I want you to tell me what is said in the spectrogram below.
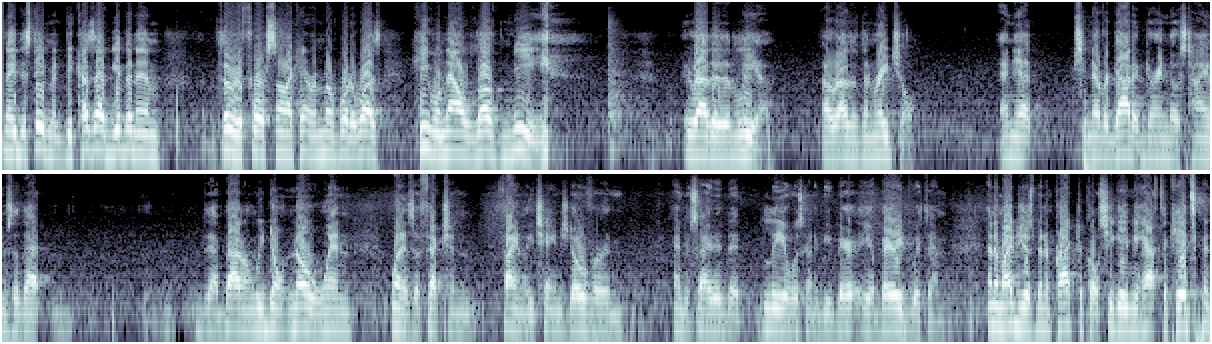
made the statement, because I've given him third or fourth son, I can't remember what it was, he will now love me rather than Leah, or rather than Rachel. And yet, she never got it during those times of that, that battle, and we don't know when, when his affection finally changed over and, and decided that Leah was going to be bur- buried with him. And it might have just been impractical. She gave me half the kids, and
